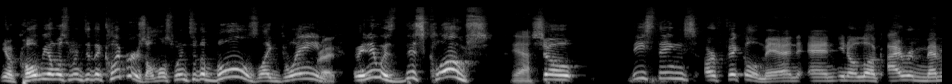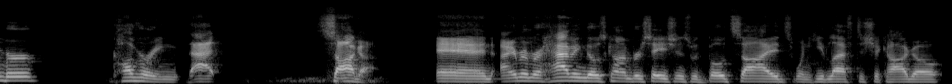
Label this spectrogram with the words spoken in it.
you know, Kobe almost went to the Clippers, almost went to the Bulls like Dwyane. Right. I mean, it was this close. Yeah. So these things are fickle, man. And, you know, look, I remember covering that saga. And I remember having those conversations with both sides when he left to Chicago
